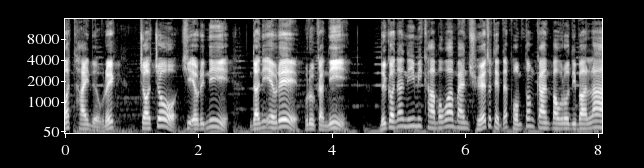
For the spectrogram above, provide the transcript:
มัตไทเดอริกจอร์โจคิเอรินีดานิเอเรรูกานีโดยก่อนหน้านี้มีข่าวมาว่าแมนเชสเตอร์และผมต้องการเปาโรดิบาล่า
